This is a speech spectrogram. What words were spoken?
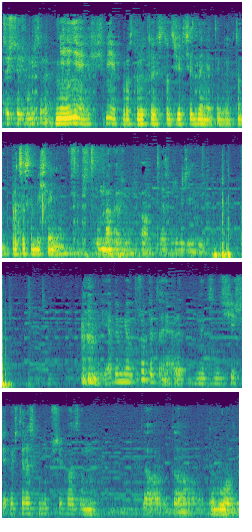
Coś chciałeś mówić sobie? Nie, nie, nie, ja się śmieję po prostu, że to jest odzwierciedlenie tego, jak tam procesem myślenia. Umaka, że... O, teraz może będzie lepiej. Ja bym miał dużo pytań, ale na dzień dzisiejszy jakoś teraz mi nie przychodzą do, do, do głowy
